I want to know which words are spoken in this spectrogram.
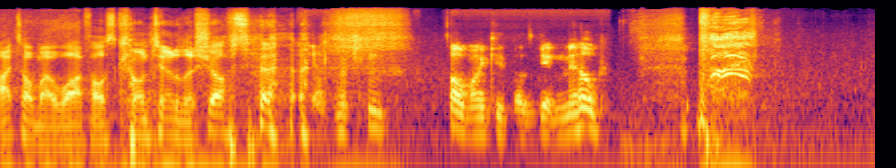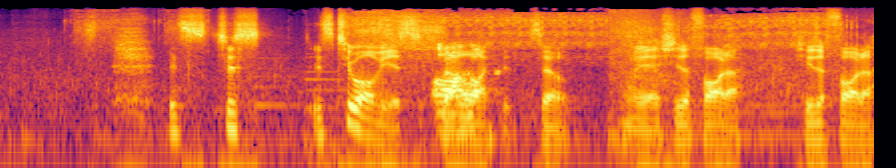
I told my wife I was going down to the shops. Told my kids I was getting milk. it's just, it's too obvious. But I Oh. liked it, so. Oh, yeah, she's a fighter. She's a fighter,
